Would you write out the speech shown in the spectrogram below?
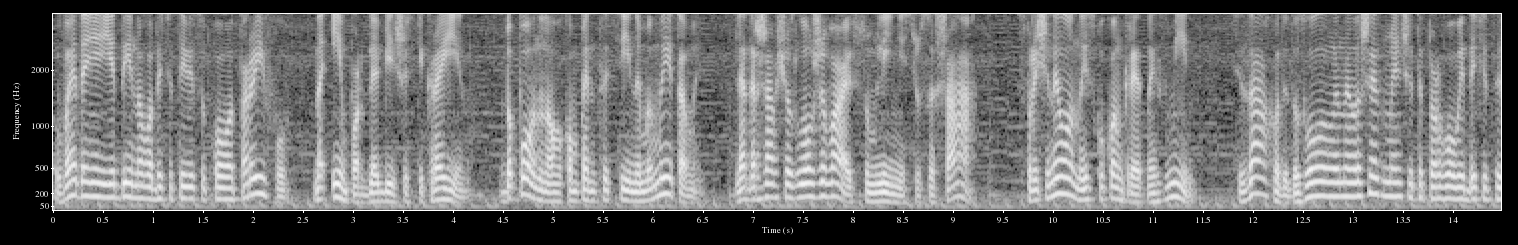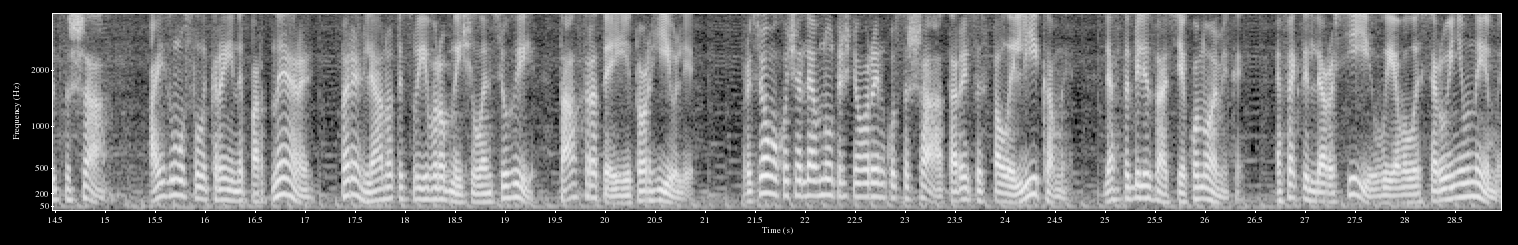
введення єдиного 10% тарифу на імпорт для більшості країн, доповненого компенсаційними митами для держав, що зловживають сумлінністю США, спричинило низку конкретних змін. Ці заходи дозволили не лише зменшити торговий дефіцит США, а й змусили країни-партнери переглянути свої виробничі ланцюги та стратегії торгівлі. При цьому, хоча для внутрішнього ринку США тарифи стали ліками для стабілізації економіки, ефекти для Росії виявилися руйнівними.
